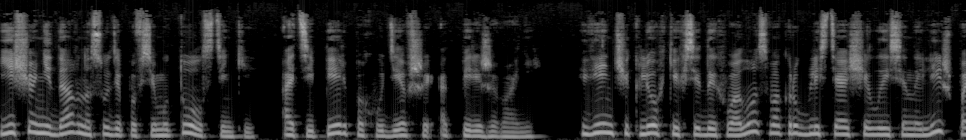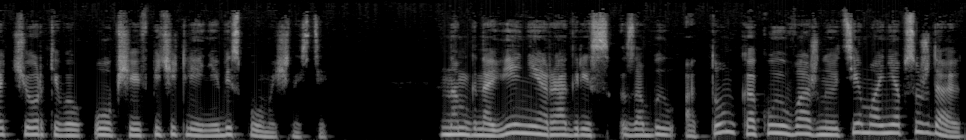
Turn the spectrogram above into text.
еще недавно, судя по всему, толстенький, а теперь похудевший от переживаний. Венчик легких седых волос вокруг блестящей лысины лишь подчеркивал общее впечатление беспомощности. На мгновение Рагрис забыл о том, какую важную тему они обсуждают,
